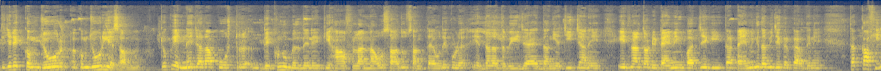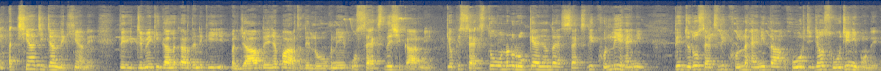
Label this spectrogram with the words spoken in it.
ਦੇ ਜਿਹੜੇ ਕਮਜ਼ੋਰ, ਕਮਜ਼ੋਰੀ ਹੈ ਸਭ ਨੂੰ, ਕਿਉਂਕਿ ਇੰਨੇ ਜ਼ਿਆਦਾ ਪੋਸਟਰ ਦੇਖਣ ਨੂੰ ਮਿਲਦੇ ਨੇ ਕਿ ਹਾਂ, ਫਲਾਨਾ ਉਹ ਸਾਧੂ ਸੰਤ ਹੈ, ਉਹਦੇ ਕੋਲ ਇਦਾਂ ਦਾ ਤਵੀਜ਼ ਹੈ ਇਦਾਂ ਦੀਆਂ ਚੀਜ਼ਾਂ ਨੇ, ਇਹਦੇ ਨਾਲ ਤੁਹਾਡੀ ਟਾਈਮਿੰਗ ਵੱਧ ਜੇਗੀ ਤਾਂ ਟਾਈਮਿੰਗ ਦਾ ਵੀ ਜ਼ਿਕਰ ਕਰਦੇ ਨੇ। ਤਾਂ ਕਾਫੀ ਅੱਛੀਆਂ ਚੀਜ਼ਾਂ ਲਿਖੀਆਂ ਨੇ। ਤੇ ਜਿਵੇਂ ਕਿ ਗੱਲ ਕਰਦੇ ਨੇ ਕਿ ਪੰਜਾਬ ਦੇ ਜਾਂ ਭਾਰਤ ਦੇ ਲੋਕ ਨੇ, ਉਹ ਸੈਕਸ ਦੇ ਸ਼ਿਕਾਰ ਨੇ। ਕਿਉਂਕਿ ਸੈਕਸ ਤੋਂ ਉਹਨਾਂ ਨੂੰ ਰੋਕਿਆ ਜਾਂਦਾ ਹੈ। ਸੈਕਸ ਦੀ ਖੁੱਲ੍ਹ ਹੈ ਨਹੀਂ। ਤੇ ਜਦੋਂ ਸੈਕਸ ਦੀ ਖੁੱਲ੍ਹ ਹੈ ਨਹੀਂ ਤਾਂ ਹੋਰ ਚੀਜ਼ਾਂ ਉਹ ਸੋਚ ਹੀ ਨਹੀਂ ਪਾਉਂਦੇ।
